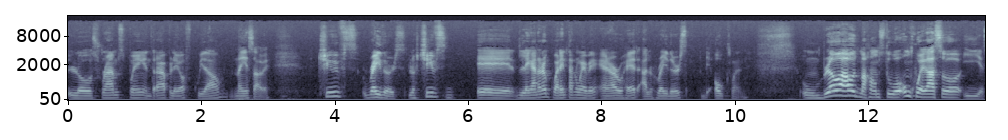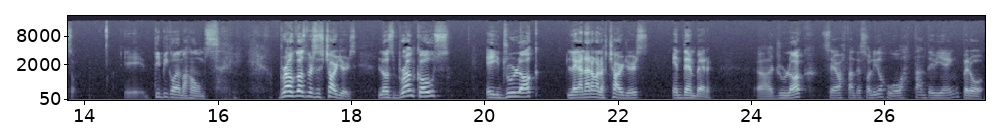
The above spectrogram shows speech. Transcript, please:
los Rams pueden entrar a playoff. Cuidado, nadie sabe. Chiefs, Raiders. Los Chiefs eh, le ganaron 49 en Arrowhead a los Raiders de Oakland. Un blowout, Mahomes tuvo un juegazo y eso. Eh, típico de Mahomes. Broncos versus Chargers. Los Broncos y Drew Locke le ganaron a los Chargers en Denver. Uh, Drew Locke se ve bastante sólido, jugó bastante bien, pero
